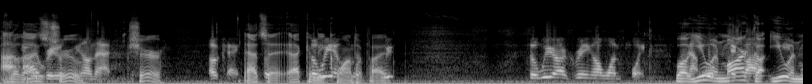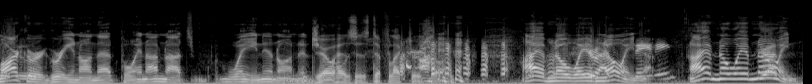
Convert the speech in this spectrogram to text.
I- well, that's agree with true. on that. Sure. Okay, That's so, a, that can so be have- quantified. we- so we are agreeing on one point. Well, Now, you we'll and pick Mark, off you and Mark who- are agreeing on that point. I'm not weighing in on it. Joe has his deflectors on. I have no way of You're knowing. abstaining? I have no way of You're knowing.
